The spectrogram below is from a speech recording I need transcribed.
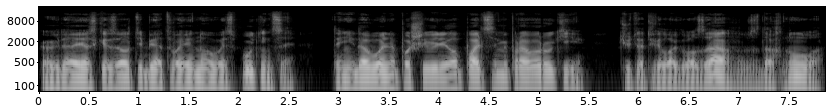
«Когда я сказал тебе о твоей новой спутнице, ты недовольно пошевелила пальцами правой руки, чуть отвела глаза, вздохнула,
